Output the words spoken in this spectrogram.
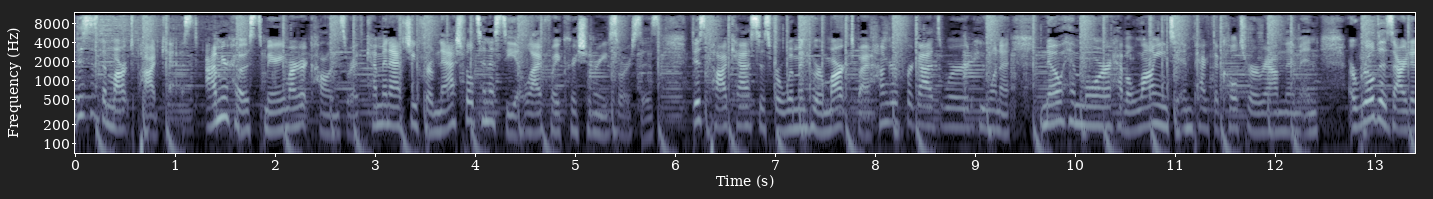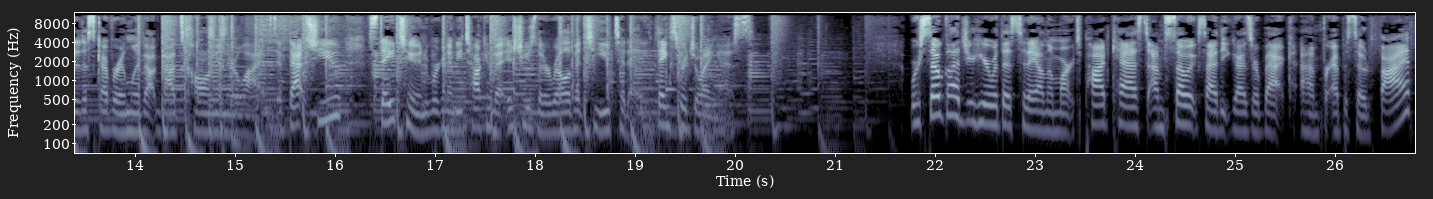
This is the Marked Podcast. I'm your host, Mary Margaret Collingsworth, coming at you from Nashville, Tennessee at Lifeway Christian Resources. This podcast is for women who are marked by a hunger for God's Word, who want to know Him more, have a longing to impact the culture around them, and a real desire to discover and live out God's calling in their lives. If that's you, stay tuned. We're going to be talking about issues that are relevant to you today. Thanks for joining us. We're so glad you're here with us today on the Marked Podcast. I'm so excited that you guys are back um, for episode five.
